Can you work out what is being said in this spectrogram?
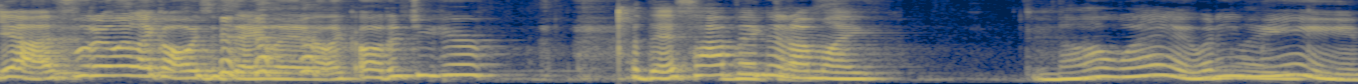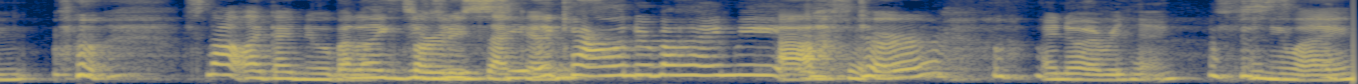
yeah, it's literally like always a day later. Like, oh, did you hear this happened? and I'm like, no way. What do you Like- mean? It's not like I knew about it. like, did you seconds see the calendar behind me? after. I know everything. anyway,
